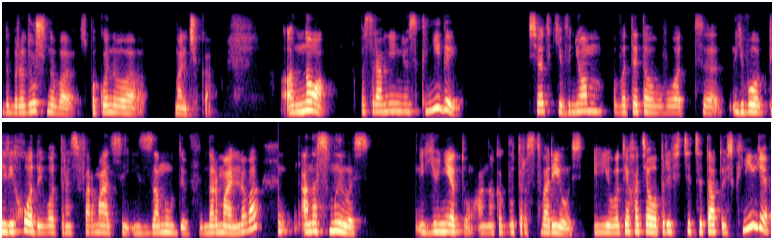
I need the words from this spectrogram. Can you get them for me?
добродушного, спокойного мальчика. Но по сравнению с книгой, все-таки в нем вот это вот э, его перехода, его трансформации из зануды в нормального, она смылась. Ее нету, она как будто растворилась. И вот я хотела привести цитату из книги.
